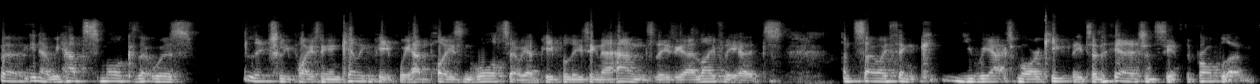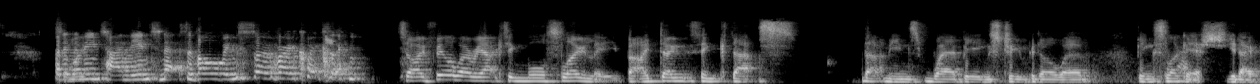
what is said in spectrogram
but, you know, we had smog that was literally poisoning and killing people. We had poisoned water. We had people losing their hands, losing their livelihoods. And so I think you react more acutely to the urgency of the problem. But so in the I, meantime, the internet's evolving so very quickly. So I feel we're reacting more slowly, but I don't think that's that means we're being stupid or we're being sluggish. You know,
